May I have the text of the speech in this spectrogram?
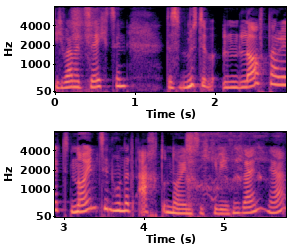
ich war mit 16, das müsste Love Parade 1998 gewesen sein, ja.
